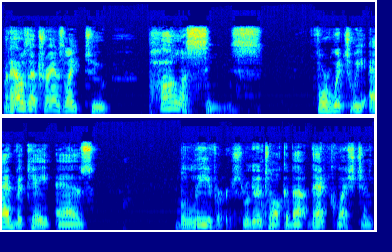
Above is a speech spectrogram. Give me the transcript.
But how does that translate to policies for which we advocate as believers? We're going to talk about that question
